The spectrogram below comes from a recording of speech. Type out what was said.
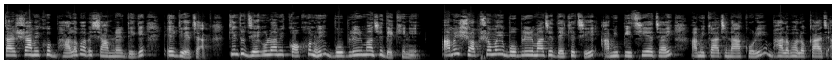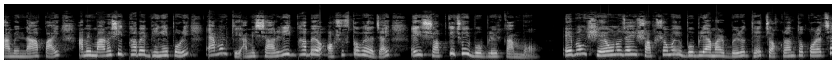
তার স্বামী খুব ভালোভাবে সামনের দিকে এগিয়ে যাক। কিন্তু যেগুলো আমি কখনোই বুবলির মাঝে দেখিনি। আমি সবসময় বুবলির মাঝে দেখেছি, আমি পিছিয়ে যাই, আমি কাজ না করি, ভালো ভালো কাজ আমি না পাই, আমি মানসিকভাবে ভেঙে পড়ি, এমনকি আমি শারীরিকভাবে অসুস্থ হয়ে যাই, এই সবকিছুই বুবলির কাম্য। এবং সে অনুযায়ী সবসময় বুবলি আমার বিরুদ্ধে চক্রান্ত করেছে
